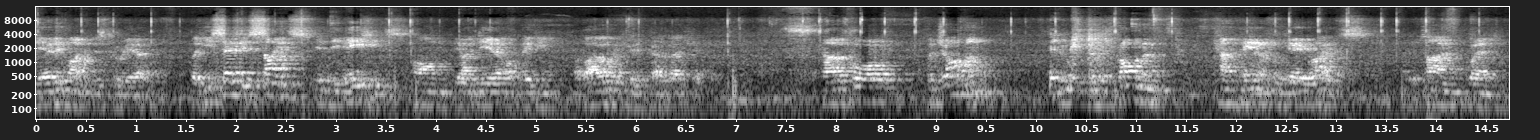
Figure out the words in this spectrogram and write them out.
the early part of his career, but he set his sights in the 80s on the idea of making a biography of Caravaggio. Now, for, for Jarman, who was a prominent campaigner for gay rights at a time when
